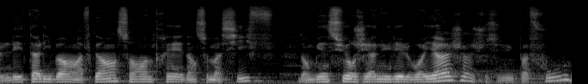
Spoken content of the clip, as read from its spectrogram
les talibans afghans sont rentrés dans ce massif. Donc bien sûr, j'ai annulé le voyage, je ne suis pas fou.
